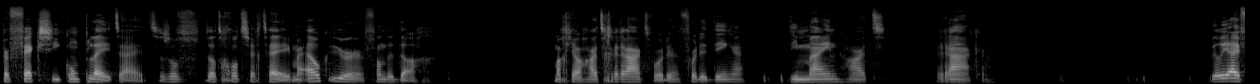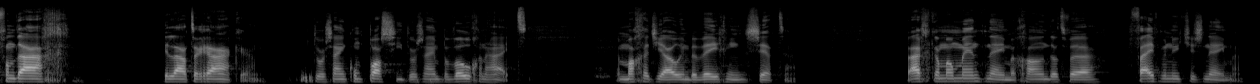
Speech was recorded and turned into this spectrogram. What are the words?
Perfectie, compleetheid. Alsof dat God zegt, hé, hey, maar elk uur van de dag mag jouw hart geraakt worden voor de dingen die mijn hart raken. Wil jij vandaag je laten raken door zijn compassie, door zijn bewogenheid? En mag het jou in beweging zetten? We eigenlijk een moment nemen, gewoon dat we vijf minuutjes nemen.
